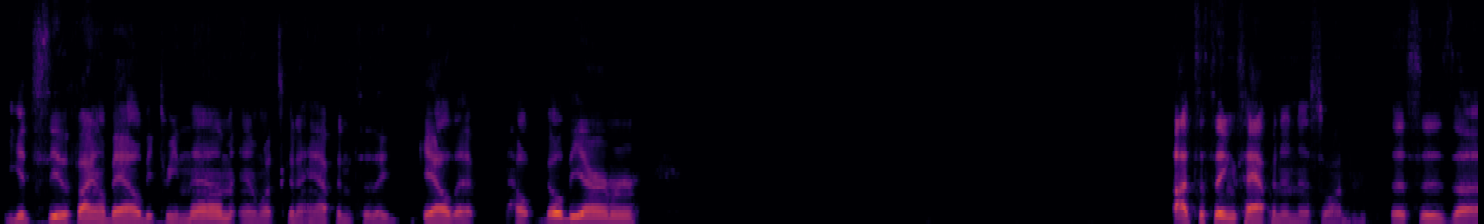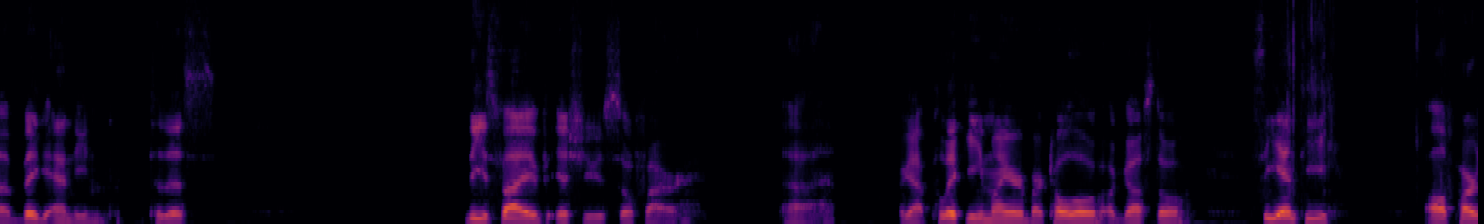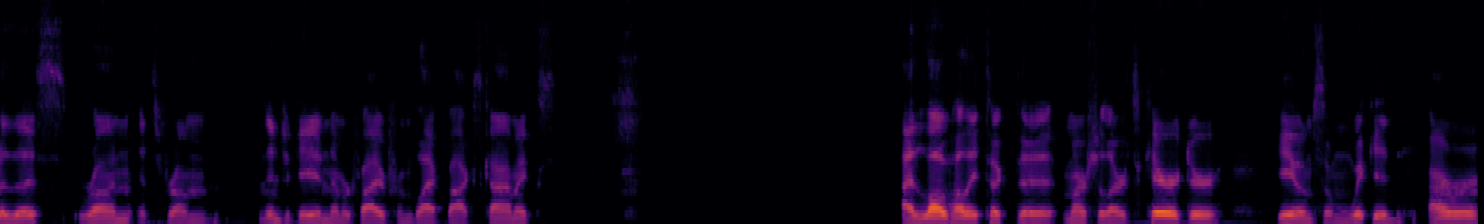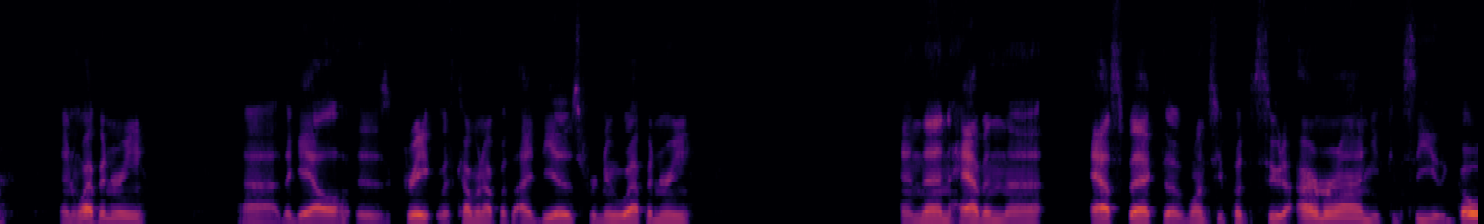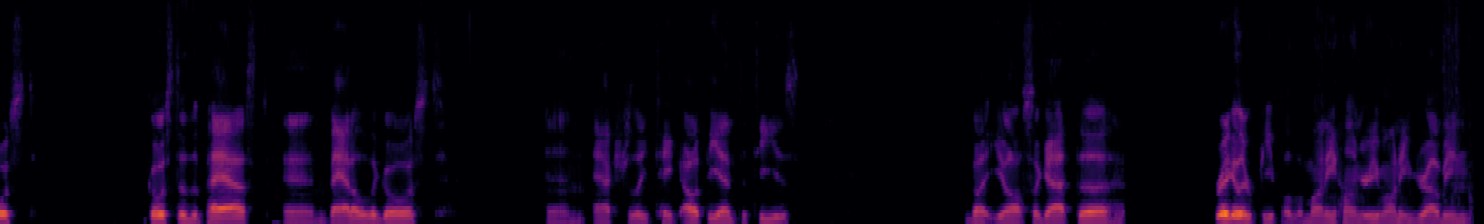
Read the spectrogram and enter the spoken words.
you get to see the final battle between them and what's going to happen to the gal that helped build the armor. Lots of things happen in this one this is a big ending to this these five issues so far. Uh, we got Palicki, Meyer, Bartolo, Augusto, Cienti, all part of this run. It's from Ninja Gaiden number five from Black Box Comics. I love how they took the martial arts character, gave him some wicked armor and weaponry. Uh, the gal is great with coming up with ideas for new weaponry. And then having the aspect of once you put the suit of armor on, you can see the ghost, ghost of the past, and battle the ghost and actually take out the entities. But you also got the regular people, the money hungry, money grubbing,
